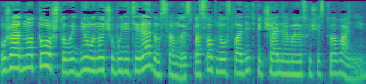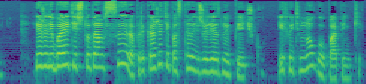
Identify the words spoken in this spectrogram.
Уже одно то, что вы днем и ночью будете рядом со мной, способно усладить печальное мое существование. Ежели боитесь, что там сыро, прикажите поставить железную печку. Их ведь много у папеньки.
